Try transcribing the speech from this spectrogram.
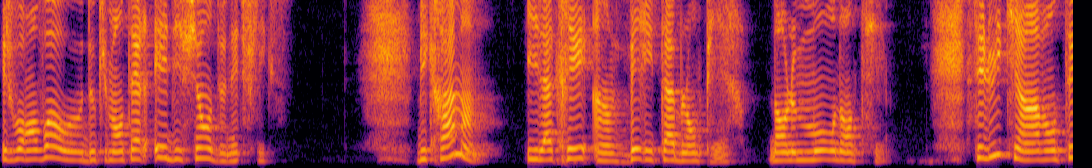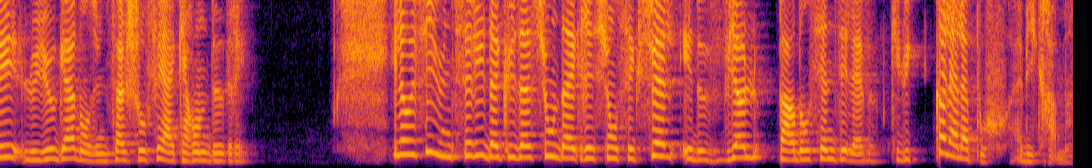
Et je vous renvoie au documentaire édifiant de Netflix. Bikram, il a créé un véritable empire dans le monde entier. C'est lui qui a inventé le yoga dans une salle chauffée à 40 degrés. Il a aussi une série d'accusations d'agression sexuelle et de viol par d'anciennes élèves qui lui collent à la peau à Bikram.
